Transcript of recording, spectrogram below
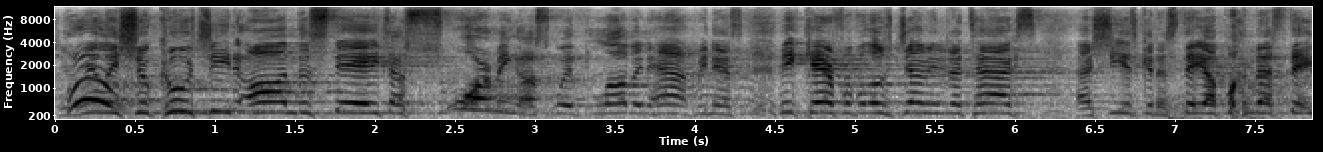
She's really Shikuchi'd on the stage, uh, swarming us with love and happiness. Be careful for those geminid attacks, as she is going to stay up on that stage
